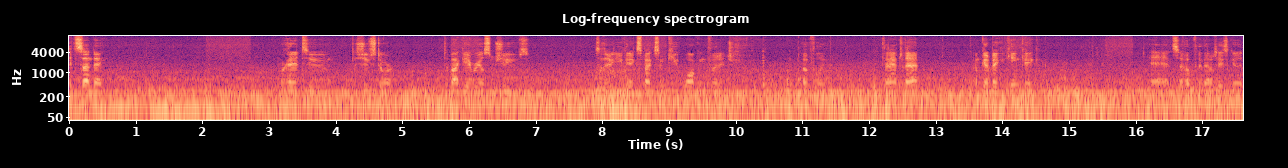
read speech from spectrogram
It's Sunday. We're headed to the shoe store to buy Gabriel some shoes. So that you can expect some cute walking footage. Hopefully. Then after that, I'm gonna bake a king cake. And so hopefully that'll taste good.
